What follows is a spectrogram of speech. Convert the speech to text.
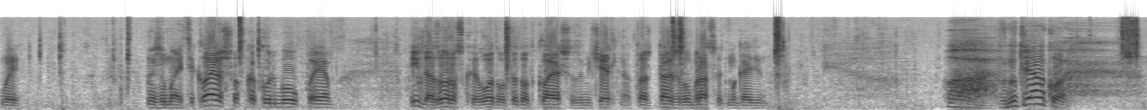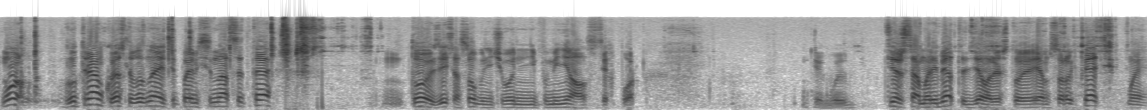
вы нажимаете клавишу, как у любого ПМ. И дозоровская, вот, вот эта вот клавиша замечательная, тоже также выбрасывает магазин. Внутрянку ну, внутрянку, если вы знаете ПМ-17Т, то здесь особо ничего не поменялось с тех пор. Как бы, те же самые ребята делали, что и М45, мы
